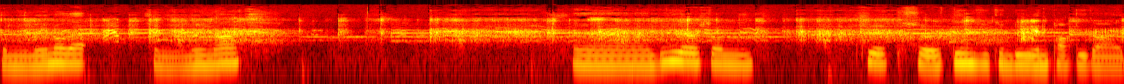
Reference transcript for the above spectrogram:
Some of you may know that. Some of you may not. And these are some tricks or things you can do in Pocket God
